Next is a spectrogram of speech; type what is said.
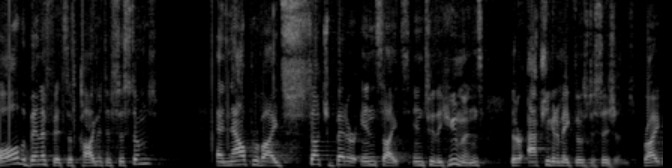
all the benefits of cognitive systems and now provide such better insights into the humans that are actually going to make those decisions, right?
